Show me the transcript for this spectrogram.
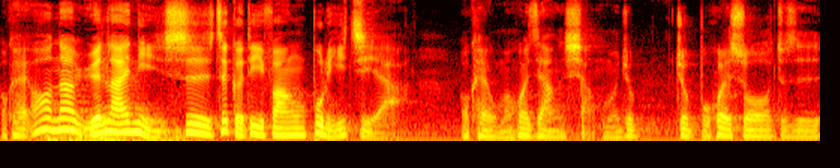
，OK，哦，那原来你是这个地方不理解啊，OK，我们会这样想，我们就就不会说就是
